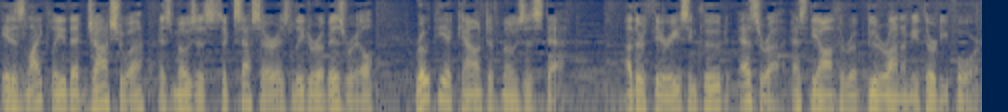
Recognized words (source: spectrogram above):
It is likely that Joshua, as Moses' successor as leader of Israel, wrote the account of Moses' death. Other theories include Ezra as the author of Deuteronomy 34,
